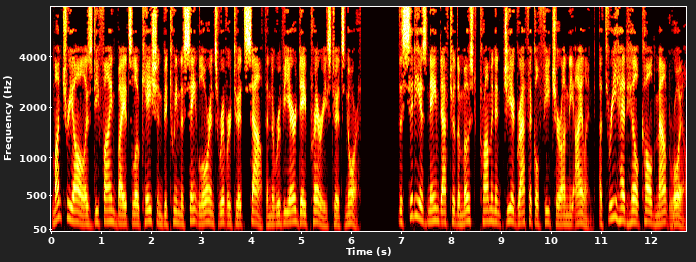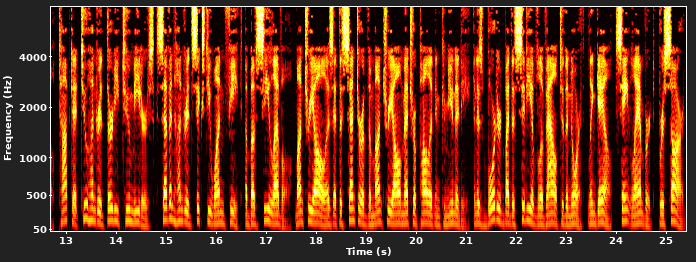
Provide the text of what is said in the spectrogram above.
Montreal is defined by its location between the St. Lawrence River to its south and the Rivière des Prairies to its north. The city is named after the most prominent geographical feature on the island, a three-head hill called Mount Royal, topped at 232 meters (761 feet) above sea level. Montreal is at the center of the Montreal metropolitan community and is bordered by the city of Laval to the north, Longueuil, Saint-Lambert, Brossard,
